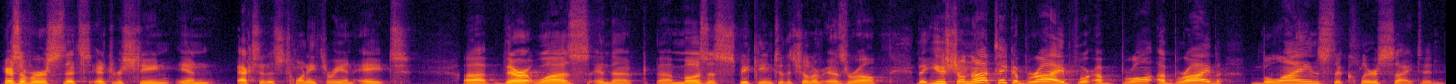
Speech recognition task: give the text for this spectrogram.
Here's a verse that's interesting in Exodus 23 and 8. Uh, there it was in the uh, Moses speaking to the children of Israel that you shall not take a bribe, for a, bro- a bribe blinds the clear sighted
